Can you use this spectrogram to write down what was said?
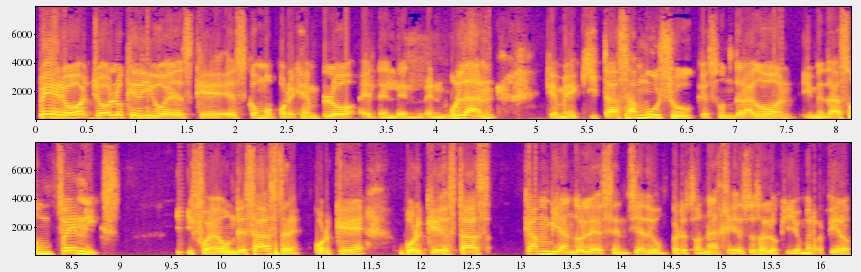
Pero yo lo que digo es que es como, por ejemplo, en, en- Mulan, que me quitas a Mushu, que es un dragón, y me das un fénix. Y fue un desastre. ¿Por qué? Porque estás cambiando la esencia de un personaje. Eso es a lo que yo me refiero.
